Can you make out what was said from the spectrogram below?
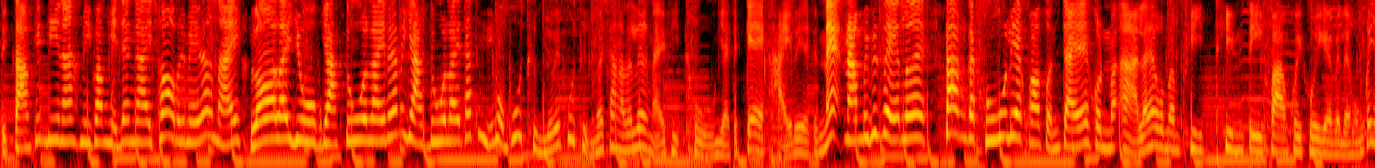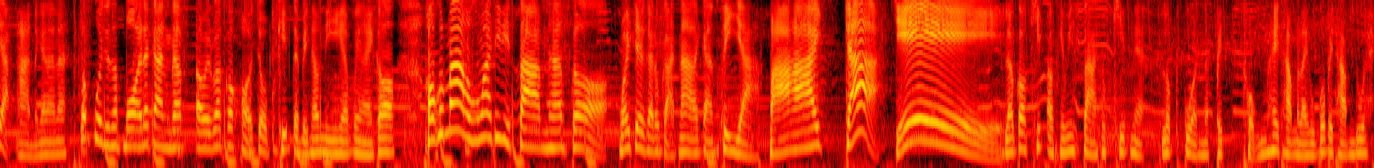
ติดตามคลิปนี้นะ มีความเห็นยังไงชอบอนิเมะเรื่องไหน รออะไรอยู่อยากดูอะไรไม่อยากดูอะไรถ้าถึงที่ผมพูดถึงหรือไม่พูดถึงก็ช่างแล้วเรื่องไหนผิดถูกอยากจะแก้ไขหรือจะแนะนำเป็นพิเศษเลย ตั้งกระทู้เรียกความสนใจให้คนมาอ่านแล้วให้คนมาพีทีมตีความคุยๆกันไปเลย ผมก็อยากอ่านเหมือนกันนะรบกวนจะ spoil แล้วกันครับเอาเป็นว่าก็ขอจบคลิปแต่เพียงเท่านี้ครับยังไงก็ขอบคุณมากขอบคุณมากที่ติดตามนะครับก็ไว้เจอกันโอกาสหน้าแล้วกันสี่อย่าบายจ้าเย่แล้วก็คลิปเอาเคมีสตาร์ทุกคลิปเนี่ยรบกวนนะไปผมให้ทำอะไรผมก็ไปทำด้วย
